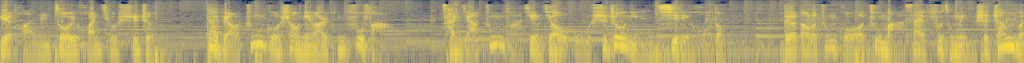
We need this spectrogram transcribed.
乐团作为环球使者，代表中国少年儿童赴法。参加中法建交五十周年系列活动，得到了中国驻马赛副总领事张伟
